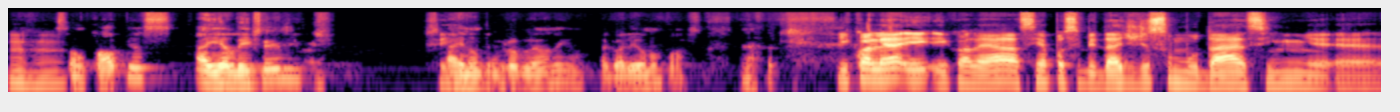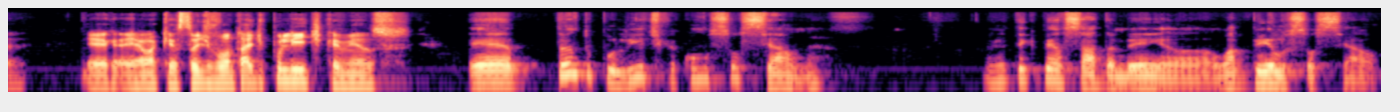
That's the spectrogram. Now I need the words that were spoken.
uhum. são cópias, aí a lei permite. Sim. Aí não tem problema nenhum. Agora eu não posso. E qual é, e, e, qual é assim, a possibilidade disso mudar? Assim, é, é, é uma questão de vontade política mesmo. É tanto política como social, né? A gente tem que pensar também ó, o apelo social.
